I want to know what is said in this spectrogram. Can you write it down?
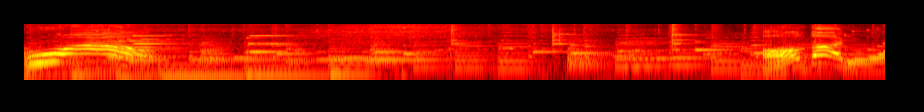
Wow! All done.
